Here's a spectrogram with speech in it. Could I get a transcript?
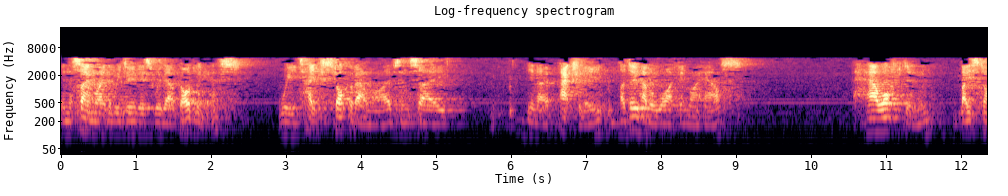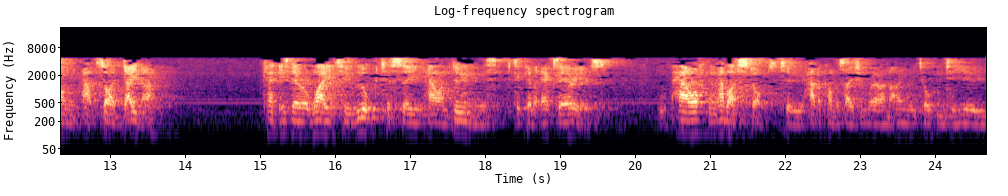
in the same way that we do this with our godliness, we take stock of our lives and say, you know, actually, I do have a wife in my house. How often, based on outside data, can, is there a way to look to see how I'm doing in this particular X areas? How often have I stopped to have a conversation where I'm only talking to you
